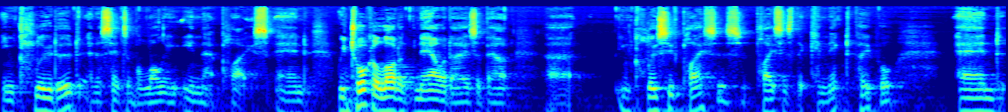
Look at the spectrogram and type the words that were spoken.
included and a sense of belonging in that place. And we talk a lot of nowadays about uh, inclusive places, places that connect people. And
